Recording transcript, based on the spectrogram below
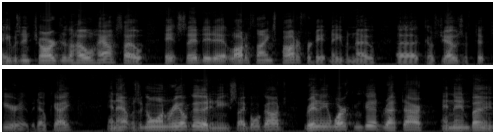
He was in charge of the whole household. it said that a lot of things Potiphar didn't even know because Joseph took care of it, okay? And that was going real good. And you say, boy, God's really working good right there. And then, boom,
